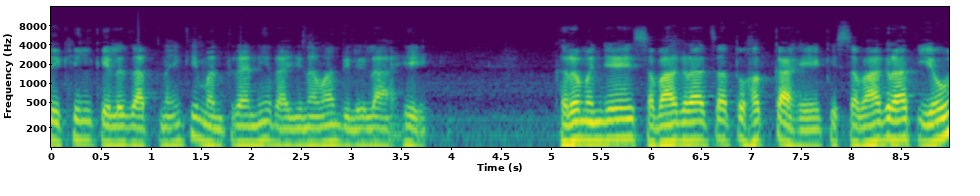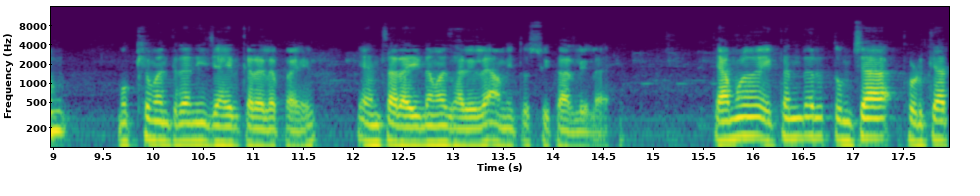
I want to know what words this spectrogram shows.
देखील केलं जात नाही की मंत्र्यांनी राजीनामा दिलेला आहे. खरं म्हणजे सभागृहाचा तो हक्क आहे की सभागृहात येऊन मुख्यमंत्र्यांनी जाहीर करायला पाहिजे. यांचा राजीनामा झालेला आहे आम्ही तो स्वीकारलेला आहे. त्यामुळं एकंदर तुमच्या थोडक्यात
